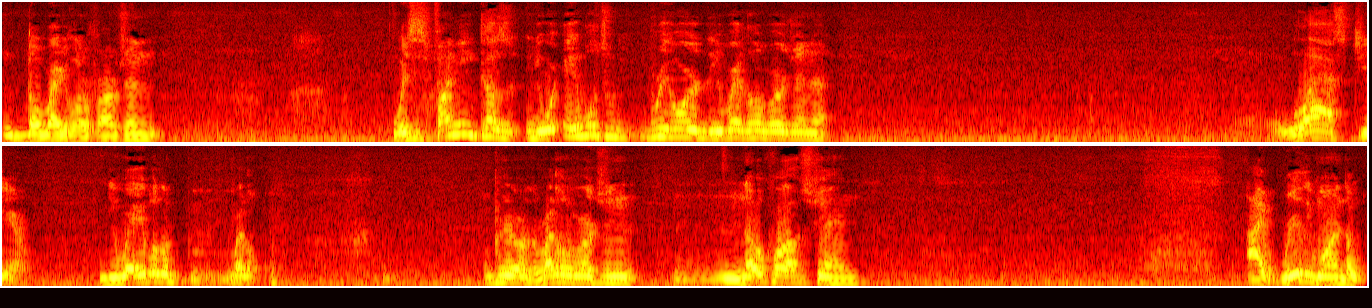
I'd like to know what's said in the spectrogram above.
the regular version which is funny because you were able to pre-order the regular version last year you were able to pre-order the regular version no cross-gen I really wanted to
